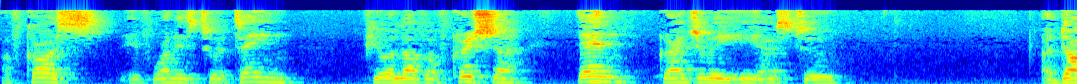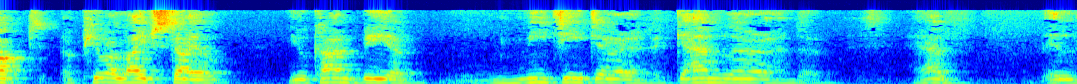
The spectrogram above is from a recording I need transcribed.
Of course, if one is to attain pure love of Krishna, then gradually he has to adopt a pure lifestyle. You can't be a meat eater and a gambler and a, have Ill,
